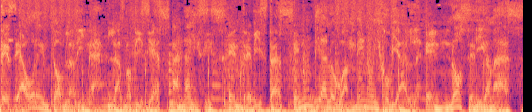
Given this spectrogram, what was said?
Desde ahora en Top Latina, las noticias, análisis, entrevistas, en un diálogo ameno y jovial, en No se diga más.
